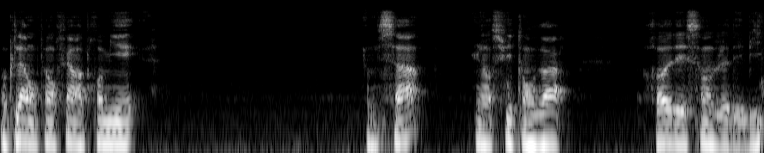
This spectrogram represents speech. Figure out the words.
Donc là, on peut en faire un premier comme ça. Et ensuite, on va redescendre le débit.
